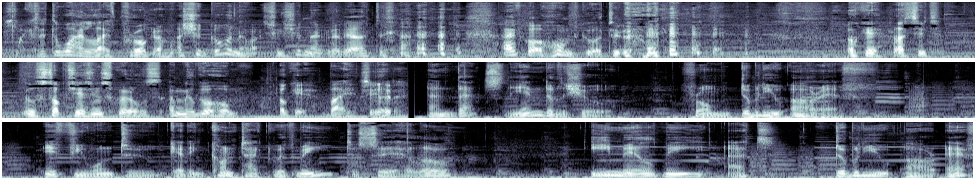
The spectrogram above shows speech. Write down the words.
it's like a little wildlife program. I should go now, actually, shouldn't I? Really, I've got a home to go to. okay, that's it. We'll stop chasing squirrels and we'll go home. Okay, bye. See you later. And that's the end of the show from WRF. If you want to get in contact with me to say hello, email me at wrf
